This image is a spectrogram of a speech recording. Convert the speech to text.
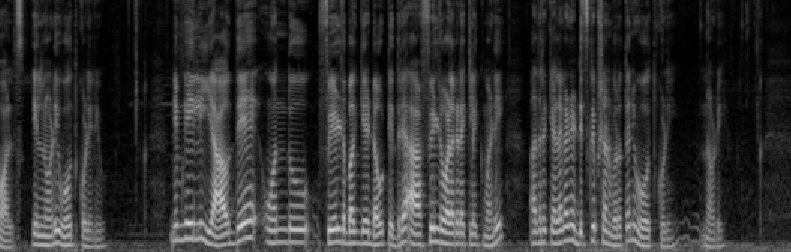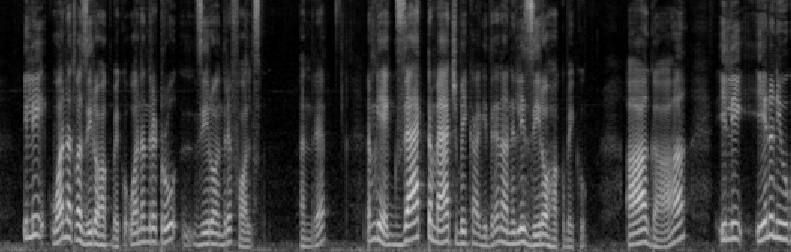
ಫಾಲ್ಸ್ ಇಲ್ಲಿ ನೋಡಿ ಓದ್ಕೊಳ್ಳಿ ನೀವು. ನಿಮಗೆ ಇಲ್ಲಿ ಯಾವುದೇ ಒಂದು ಫೀಲ್ಡ್ ಬಗ್ಗೆ ಡೌಟ್ ಇದ್ದರೆ ಆ ಫೀಲ್ಡ್ ಒಳಗಡೆ ಕ್ಲಿಕ್ ಮಾಡಿ, ಅದರ ಕೆಳಗಡೆ ಡಿಸ್ಕ್ರಿಪ್ಷನ್ ಬರುತ್ತೆ, ನೀವು ಓದ್ಕೊಳ್ಳಿ. ನೋಡಿ. ಇಲ್ಲಿ ಒನ್ ಅಥವಾ ಝೀರೋ ಹಾಕಬೇಕು. ಒನ್ ಅಂದರೆ ಟ್ರೂ ಝೀರೋ ಅಂದರೆ ಫಾಲ್ಸ್ ಅಂದರೆ ನಮಗೆ ಎಕ್ಸಾಕ್ಟ್ ಮ್ಯಾಚ್ ಬೇಕಾಗಿದ್ದರೆ ನಾನಿಲ್ಲಿ ಝೀರೋ ಹಾಕಬೇಕು. ಆಗ ಇಲ್ಲಿ ಏನು ನೀವು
